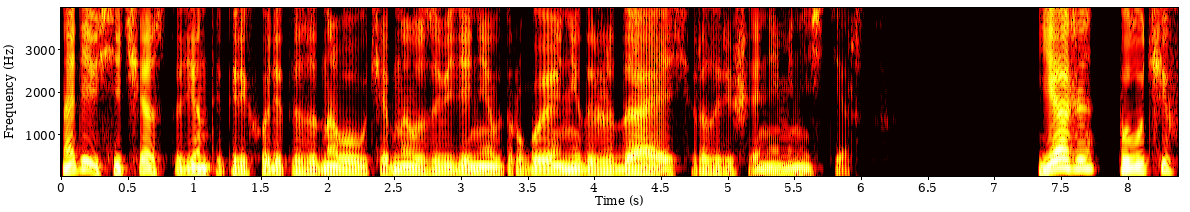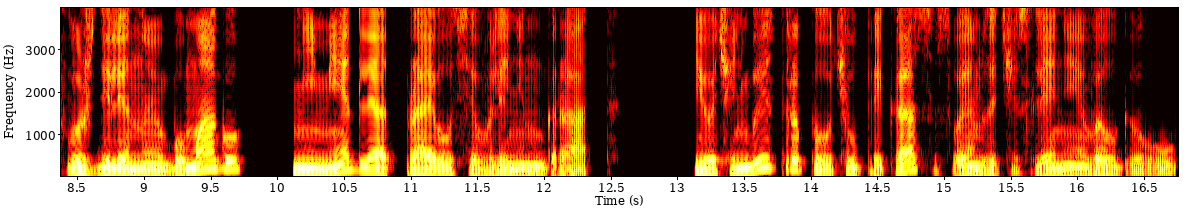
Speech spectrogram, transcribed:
Надеюсь, сейчас студенты переходят из одного учебного заведения в другое, не дожидаясь разрешения министерств. Я же, получив вожделенную бумагу, немедля отправился в Ленинград и очень быстро получил приказ о своем зачислении в ЛГУ.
